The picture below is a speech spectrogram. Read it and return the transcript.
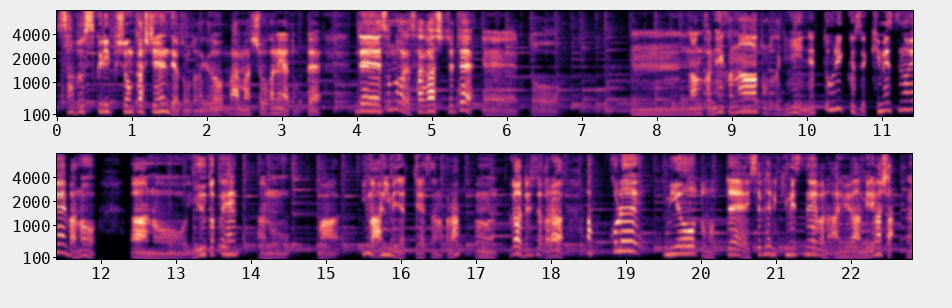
サブスクリプション化してねえんだよと思ったんだけど、まあまあしょうがねえやと思って。で、その中で探してて、えー、っと、うーん、なんかねえかなーと思った時に、ネットフリックスで鬼滅の刃の、あのー、遊郭編？あのー、まあ、今アニメでやってるやつなのかな？うん、が出てたから、あ、これ見ようと思って、久々に鬼滅の刃のアニメ版見れました。う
